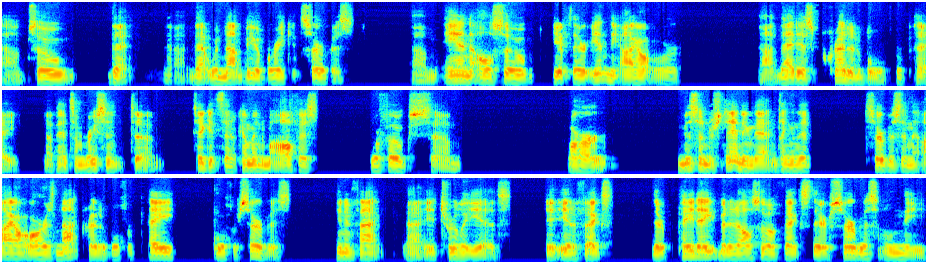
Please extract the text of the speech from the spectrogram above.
Um, so that uh, that would not be a break in service. Um, and also, if they're in the IRR, uh, that is creditable for pay. I've had some recent uh, tickets that have come into my office where folks um, are misunderstanding that and thinking that service in the IRR is not creditable for pay or for service. And in fact, uh, it truly is. It, it, affects their pay date, but it also affects their service on the,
